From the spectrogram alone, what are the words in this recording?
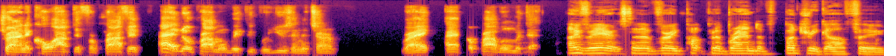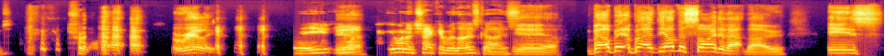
trying to co-opt it for profit. I had no problem with people using the term, right? I had no problem with that. Over here, it's a very popular brand of Budgerigar food. Really? Yeah, you, you, Yeah. Want, you want to check in with those guys? Yeah, yeah. But but but the other side of that though is,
